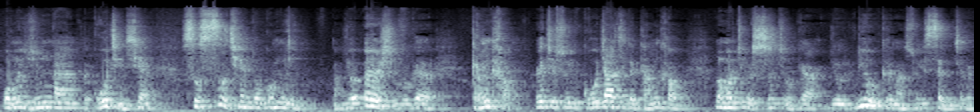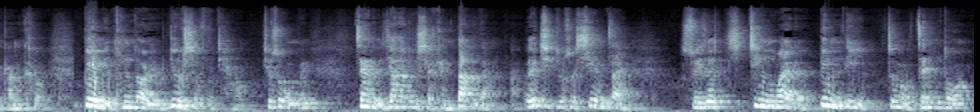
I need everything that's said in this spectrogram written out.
我们云南国境线是四千多公里，有二十五个港口，而且属于国家级的港口。那么就有十九个，有六个呢属于省级的港口，便民通道有六十五条，就是我们。这样的压力是很大的，而且就是现在随着境外的病例这种增多，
